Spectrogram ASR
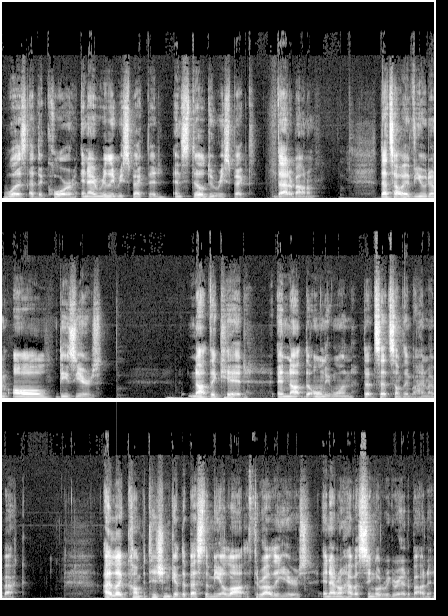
was at the core, and I really respected and still do respect that about him. That's how I viewed him all these years. Not the kid, and not the only one that said something behind my back. I let competition get the best of me a lot throughout the years, and I don't have a single regret about it.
